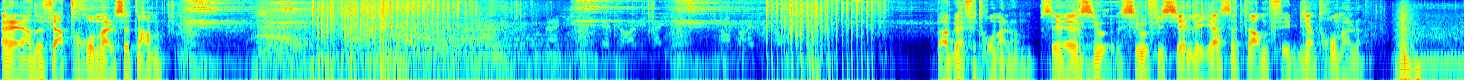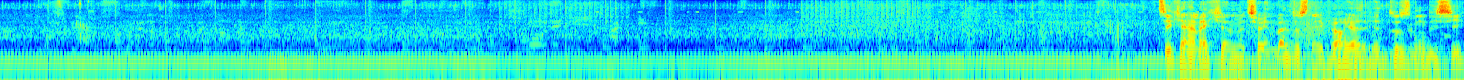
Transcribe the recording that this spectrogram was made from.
Elle a l'air de faire trop mal cette arme. Ah bah elle fait trop mal. hein. C'est c'est officiel les gars, cette arme fait bien trop mal. Tu sais qu'il y a un mec qui vient de me tirer une balle de sniper il y a deux secondes ici.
